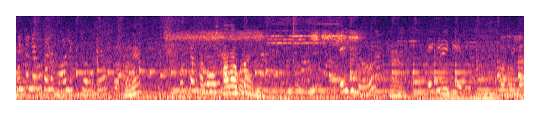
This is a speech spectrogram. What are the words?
কোনটা নেব কোনটা ভালো হবে? সাদাগুলো এইগুলো? এগুলোই দিয়ে দিই। কতগুলা?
